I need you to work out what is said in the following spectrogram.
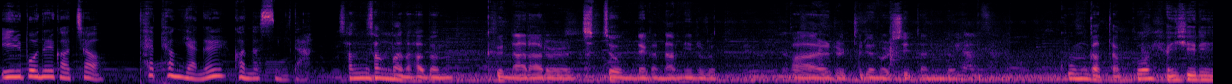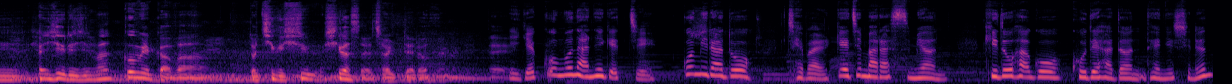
일본을 거쳐 태평양을 건넜습니다. 상상만 하던 그 나라를 직접 내가 난민으로 발을 들여놓을 수 있다는 건 꿈 같았고 현실이 현실이지만 꿈일까봐 놓치기 싫었어요 절대로. 네. 이게 꿈은 아니겠지. 꿈이라도 제발 깨지 말았으면 기도하고 고대하던 데니 씨는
